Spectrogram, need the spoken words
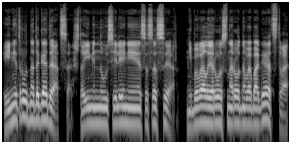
И нетрудно догадаться, что именно усиление СССР, небывалый рост народного богатства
